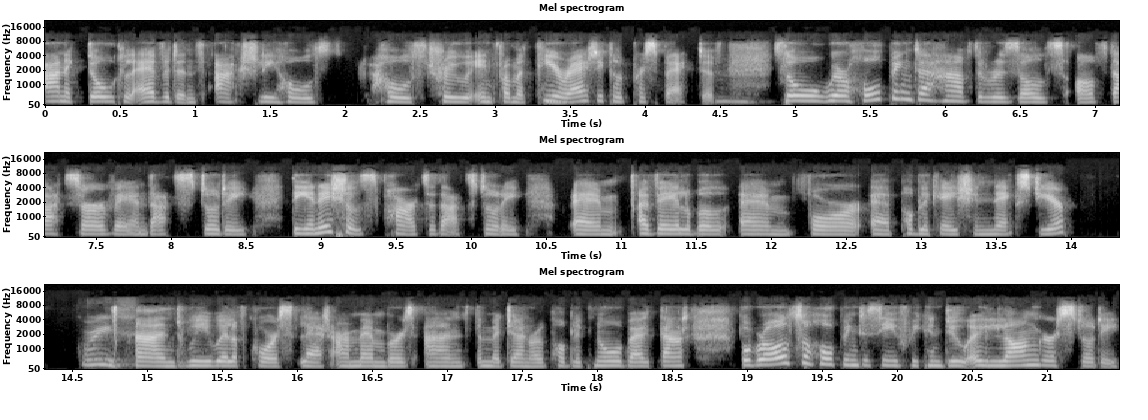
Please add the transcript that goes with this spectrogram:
anecdotal evidence actually holds holds true in from a mm. theoretical perspective. Mm. So we're hoping to have the results of that survey and that study, the initial parts of that study, um, available um, for uh, publication next year. Great. And we will, of course, let our members and the general public know about that. But we're also hoping to see if we can do a longer study.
